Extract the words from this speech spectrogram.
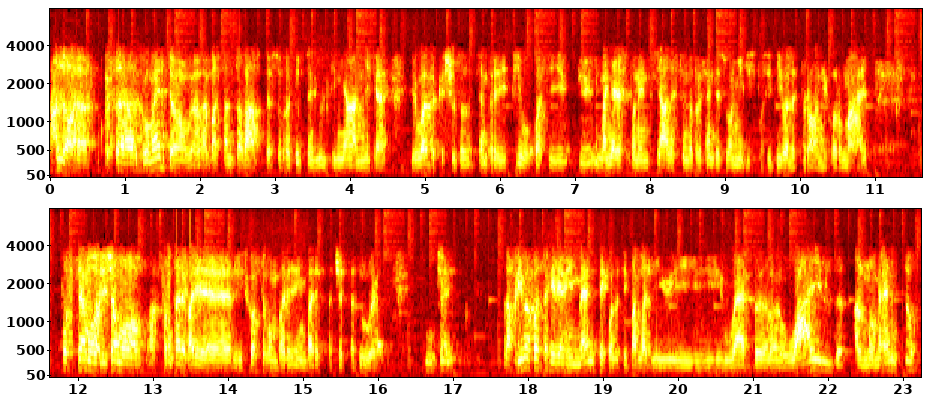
Allora, questo argomento è abbastanza vasto soprattutto negli ultimi anni che il web è cresciuto sempre di più, quasi in maniera esponenziale, essendo presente su ogni dispositivo elettronico ormai, possiamo diciamo, affrontare varie discorsi con varie, in varie sfaccettature. Cioè, la prima cosa che viene in mente quando si parla di web wild al momento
